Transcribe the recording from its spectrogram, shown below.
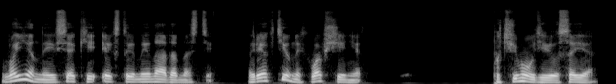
Военные и всякие экстренные надобности. Реактивных вообще нет. Почему, удивился я?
